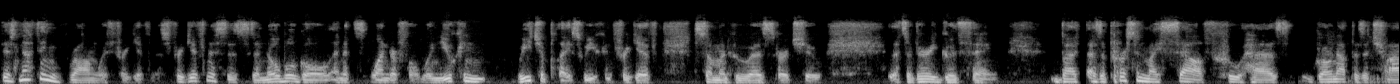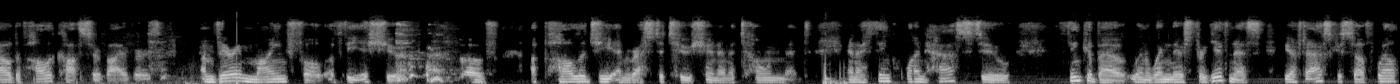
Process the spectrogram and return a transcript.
There's nothing wrong with forgiveness. Forgiveness is a noble goal and it's wonderful. When you can reach a place where you can forgive someone who has hurt you, that's a very good thing. But as a person myself who has grown up as a child of Holocaust survivors, I'm very mindful of the issue of apology and restitution and atonement. And I think one has to think about when, when there's forgiveness, you have to ask yourself, well,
